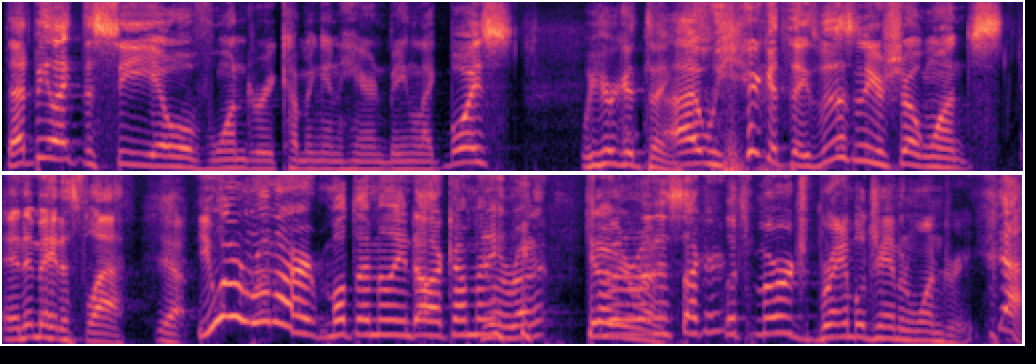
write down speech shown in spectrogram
that'd be like the CEO of Wondery coming in here and being like, "Boys, we hear good things. uh, we hear good things. We listened to your show once, and it made us laugh. Yeah. you want to run our multi-million dollar company? You want to run it? Get over over here and run run this sucker. Let's merge Bramble Jam and Wondery. yeah,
